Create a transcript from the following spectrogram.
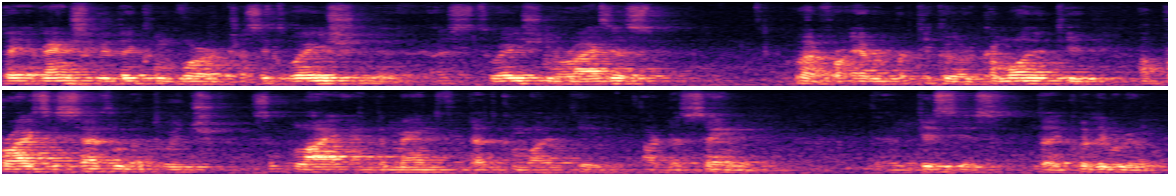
they eventually they converge. A situation, a situation arises where for every particular commodity, a price is settled at which supply and demand for that commodity are the same. And this is the equilibrium.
